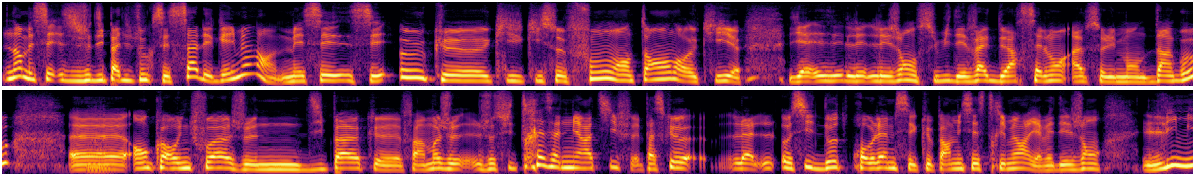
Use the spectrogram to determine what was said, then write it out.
Non, mais je dis pas du tout que c'est ça, les gamers, mais c'est eux que, qui, qui, se font entendre, qui. Y a, les, gens ont subi des vagues de harcèlement absolument dingo. Encore une fois, je ne dis pas que. Enfin, moi, je, je suis très admiratif parce que aussi, d'autres problèmes, c'est que parmi ces streamers, il y avait des gens limites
